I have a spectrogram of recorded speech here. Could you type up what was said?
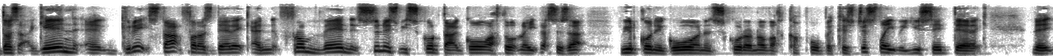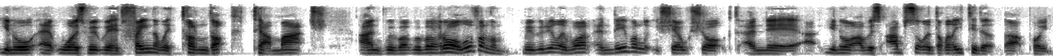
does it again. Uh, great start for us, Derek. And from then, as soon as we scored that goal, I thought, right, this is it. We're going to go on and score another couple because just like what you said, Derek, that you know it was we, we had finally turned up to a match and we were we were all over them. We really were, and they were looking shell shocked. And uh, you know, I was absolutely delighted at that point.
